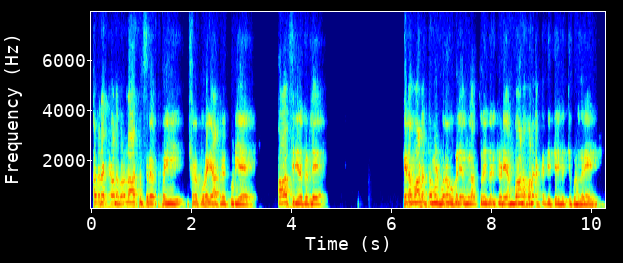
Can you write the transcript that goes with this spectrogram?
அதற்கான வரலாற்று சிறப்பை சிறப்புரையாற்றக்கூடிய ஆசிரியர்களே இடமான தமிழ் உறவுகளை உங்கள் அத்துறை பேருக்கு அன்பான வணக்கத்தை தெரிவித்துக் கொள்கிறேன்.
